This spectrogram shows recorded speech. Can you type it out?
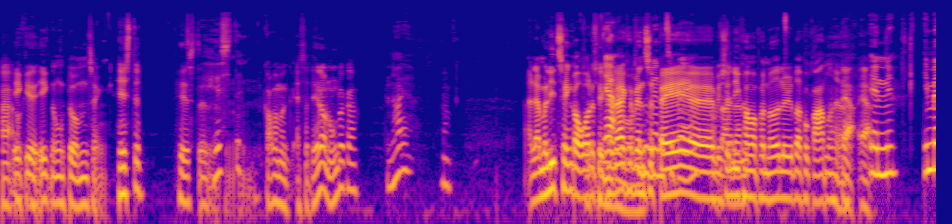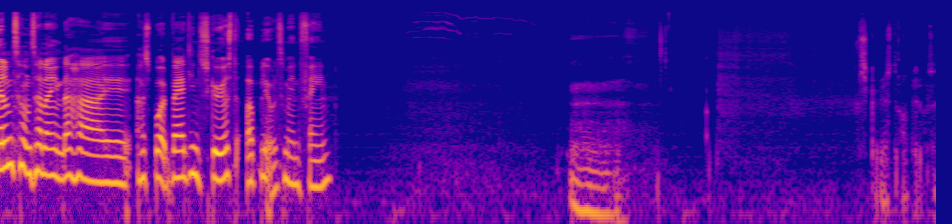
Ah, okay. ikke, ikke nogen dumme ting. Heste. Heste. Heste? Godt, man, altså, det er der jo nogen, der gør. Nå ja. Ej, Lad mig lige tænke over Du det. Det kan være, jeg kan vende tilbage, tilbage. øh, hvis jeg lige kommer på noget i løbet af programmet her. Ja, ja. Endelig. I mellemtiden så er der en, der har, øh, har spurgt, hvad er din skøreste oplevelse med en fan? Mm. Skørste oplevelse.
